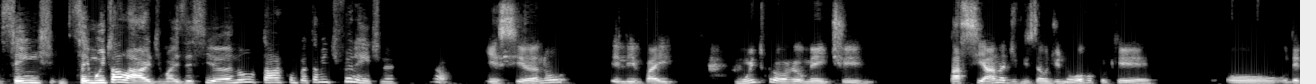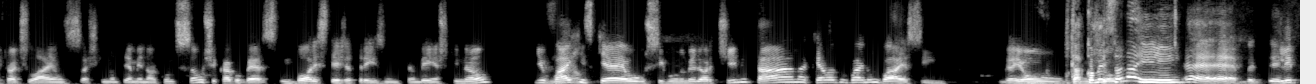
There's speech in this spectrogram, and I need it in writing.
sem, sem muito alarde, mas esse ano tá completamente diferente, né? Não. Esse ano ele vai muito provavelmente passear na divisão de novo, porque o, o Detroit Lions acho que não tem a menor condição. O Chicago Bears, embora esteja 3-1, também acho que não. E o Vikings, não. que é o segundo melhor time, tá naquela do vai não vai, assim. Ganhou Tá um começando jogo... aí, hein? É, é, ele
